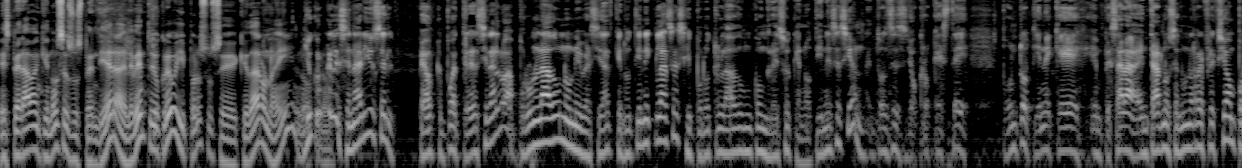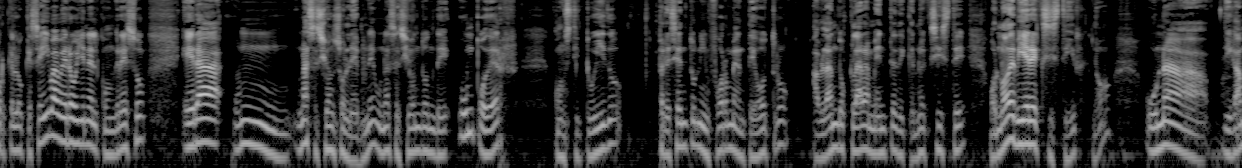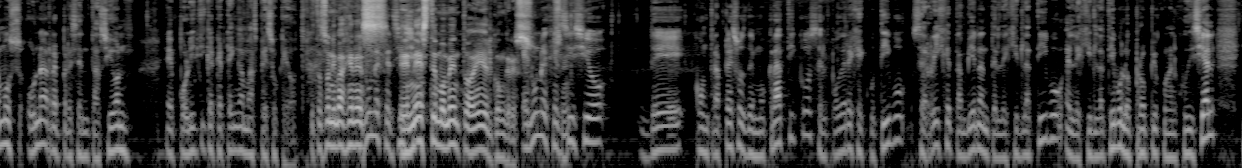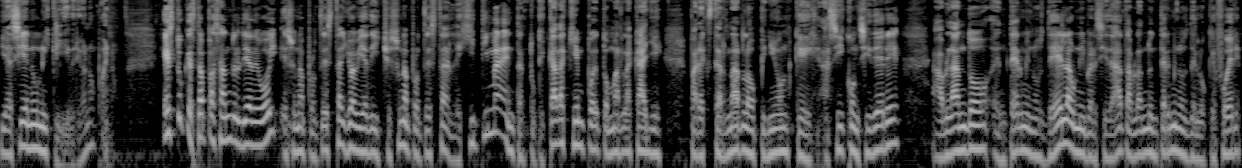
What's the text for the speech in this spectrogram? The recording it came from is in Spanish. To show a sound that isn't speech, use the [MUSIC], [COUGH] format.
Esperaban que no se suspendiera el evento, yo creo, y por eso se quedaron ahí. ¿no? Yo creo Pero- que el escenario es el peor que puede tener Sinaloa. Por un lado, una universidad que no tiene clases y por otro lado, un congreso que no tiene sesión. Entonces, yo creo que este punto tiene que empezar a entrarnos en una reflexión, porque lo que se iba a ver hoy en el Congreso era un- una sesión solemne, una sesión donde un poder constituido presenta un informe ante otro, hablando claramente de que no existe o no debiera existir, ¿no? Una, digamos, una representación eh, política que tenga más peso que otra. Estas son imágenes En en este momento ahí el Congreso. En un Sí. ejercicio de contrapesos democráticos, el Poder Ejecutivo se rige también ante el Legislativo, el Legislativo lo propio con el Judicial y así en un equilibrio, ¿no? Bueno, esto que está pasando el día de hoy es una protesta, yo había dicho, es una protesta legítima en tanto que cada quien puede tomar la calle para externar la opinión que así considere, hablando en términos de la universidad, hablando en términos de lo que fuere.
